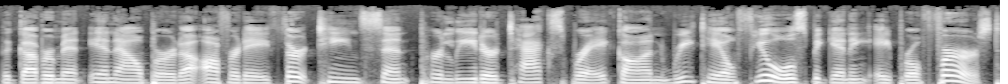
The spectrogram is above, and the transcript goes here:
The government in Alberta offered a 13 cent per liter tax break on retail fuels beginning April 1st.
